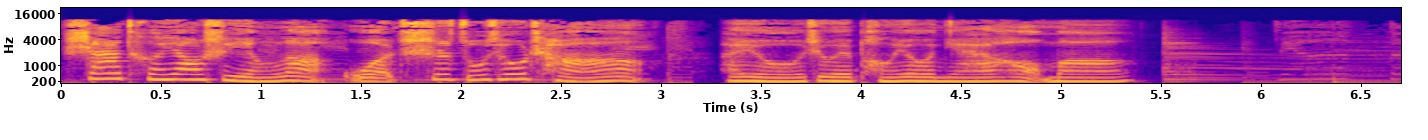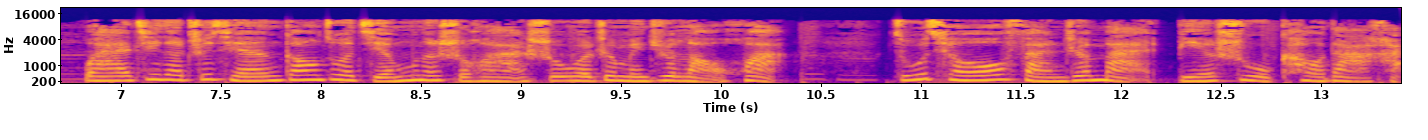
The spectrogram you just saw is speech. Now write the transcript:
沙特要是赢了，我吃足球场。哎呦，这位朋友你还好吗？我还记得之前刚做节目的时候啊，说过这么一句老话：足球反着买，别墅靠大海。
